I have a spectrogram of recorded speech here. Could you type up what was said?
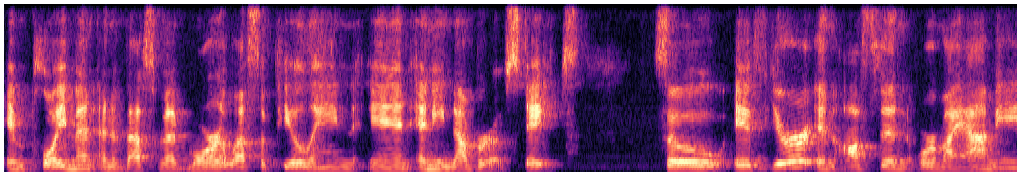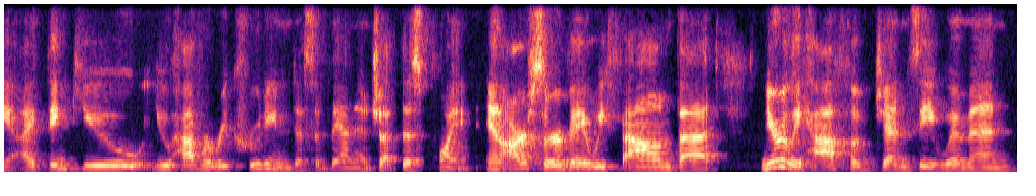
employment and investment more or less appealing in any number of states. So if you're in Austin or Miami, I think you you have a recruiting disadvantage at this point. In our survey, we found that nearly half of Gen Z women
